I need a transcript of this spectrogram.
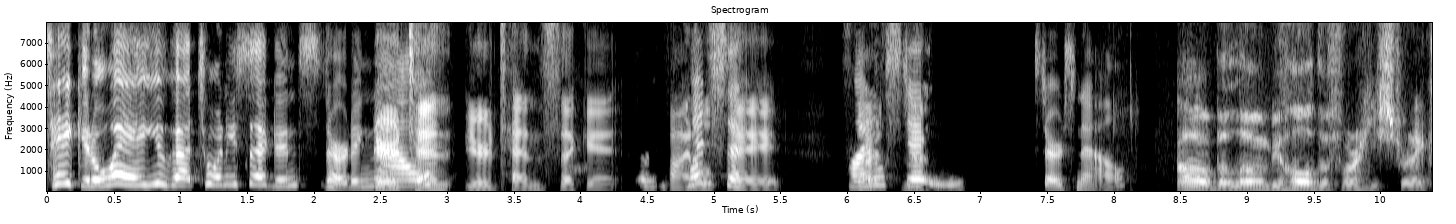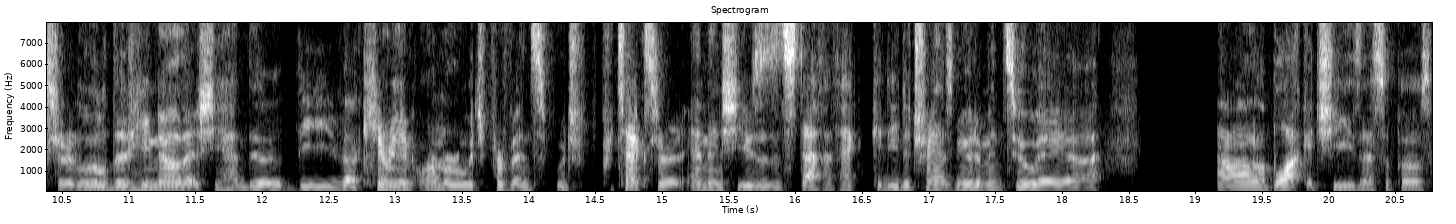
Take it away. You got 20 seconds starting now. Your now. 10 your 10 second final 10 stay. seconds. Final starts stay now. starts now. Oh, but lo and behold, before he strikes her, little did he know that she had the the Valkyrian armor, which prevents, which protects her, and then she uses the staff of Hecate to transmute him into a, uh, I know, a block of cheese, I suppose.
